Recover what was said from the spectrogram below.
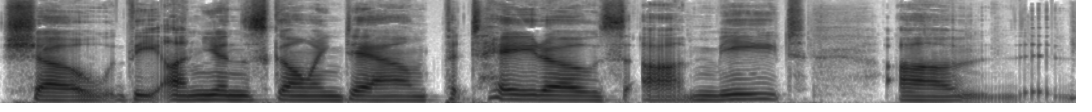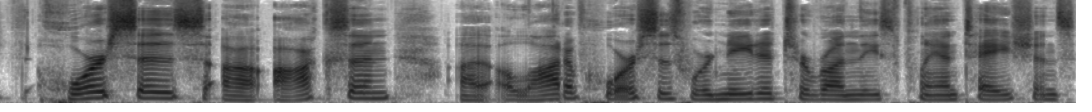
show the onions going down, potatoes, uh, meat, um, horses, uh, oxen, uh, a lot of horses were needed to run these plantations.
